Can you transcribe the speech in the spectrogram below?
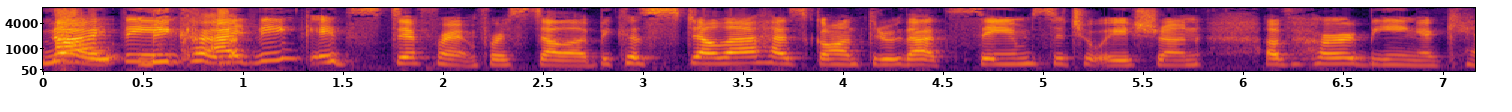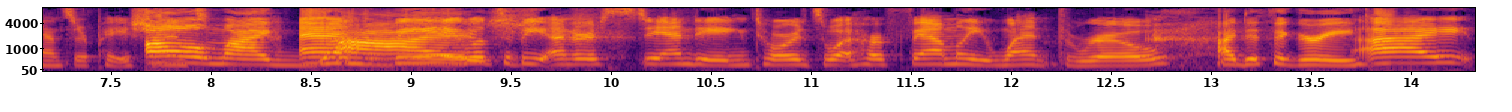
No, I think because I think it's different for Stella because Stella has gone through that same situation of her being a cancer patient. Oh my god! And being able to be understanding towards what her family went through. I disagree. I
